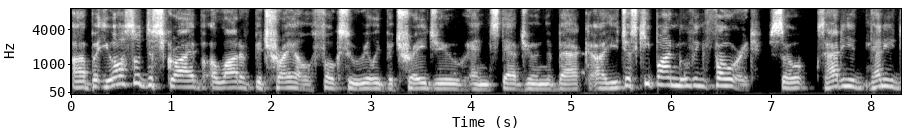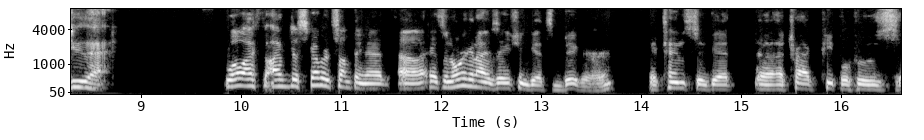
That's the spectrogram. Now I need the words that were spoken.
Uh, but you also describe a lot of betrayal, folks who really betrayed you and stabbed you in the back. Uh, you just keep on moving forward. So, so, how do you how do you do that? Well, I've, I've discovered something that uh, as an organization gets bigger, it tends to get uh, attract people whose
